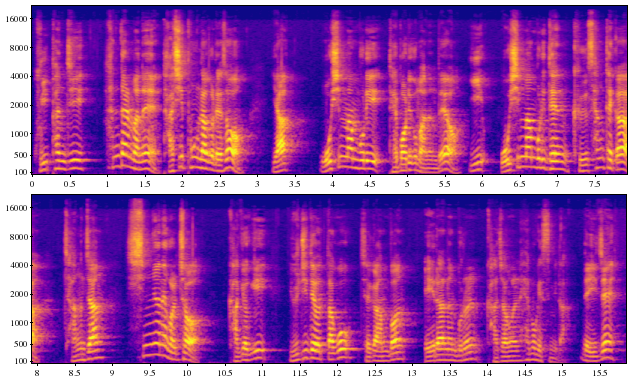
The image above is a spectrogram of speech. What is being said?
구입한 지 한 달 만에 다시 폭락을 해서 약 50만 불이 돼버리고 마는데요. 이 50만 불이 된 그 상태가 장장 10년에 걸쳐 가격이 유지되었다고 제가 한번 A라는 분을 가정을 해보겠습니다. 네, 이제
